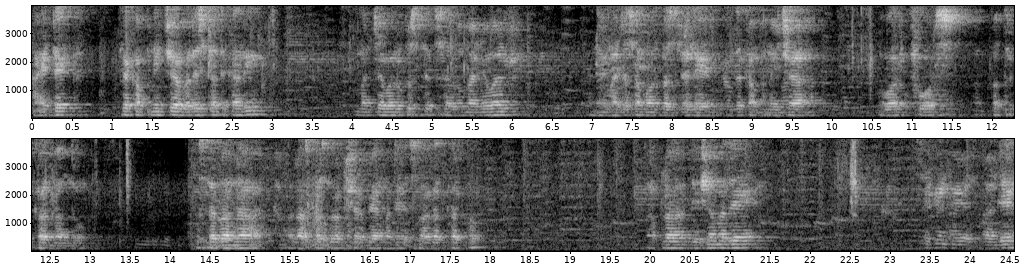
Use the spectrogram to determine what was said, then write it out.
हायटेक या कंपनीचे वरिष्ठ अधिकारी मंचावर उपस्थित सर्व मान्यवर आणि माझ्यासमोर बसलेले विविध कंपनीच्या वर्कफोर्स पत्रकार बांधव सर्वांना रास्ता सुरक्षा अभियानमध्ये स्वागत करतो. आपल्या देशामध्ये सेकंड हायेस्ट म्हणजे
